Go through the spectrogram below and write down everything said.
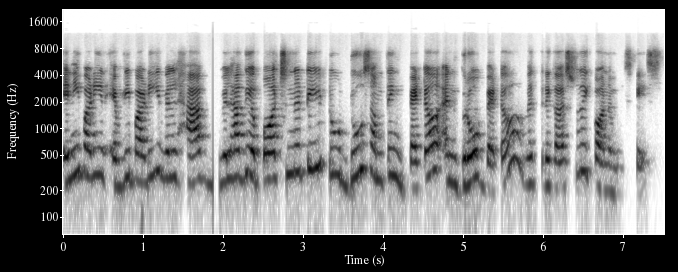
anybody and everybody will have will have the opportunity to do something better and grow better with regards to the economy space.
